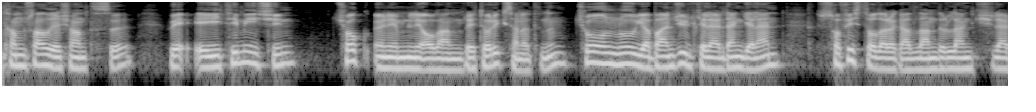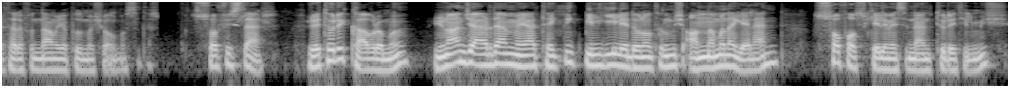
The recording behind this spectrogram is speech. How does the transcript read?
kamusal yaşantısı ve eğitimi için çok önemli olan retorik sanatının çoğunluğu yabancı ülkelerden gelen sofist olarak adlandırılan kişiler tarafından yapılmış olmasıdır. Sofistler, retorik kavramı Yunanca erdem veya teknik bilgiyle donatılmış anlamına gelen sofos kelimesinden türetilmiş,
